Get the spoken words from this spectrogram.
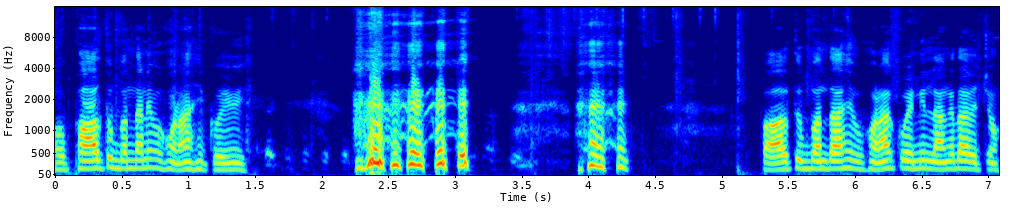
ਉਹ ਫਾਲਤੂ ਬੰਦਾ ਨਹੀਂ ਵਿਖਾਉਣਾ ਸੀ ਕੋਈ ਵੀ। ਫਾਲਤੂ ਬੰਦਾ ਇਹ ਹੋਣਾ ਕੋਈ ਨਹੀਂ ਲੰਘਦਾ ਵਿੱਚੋਂ।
